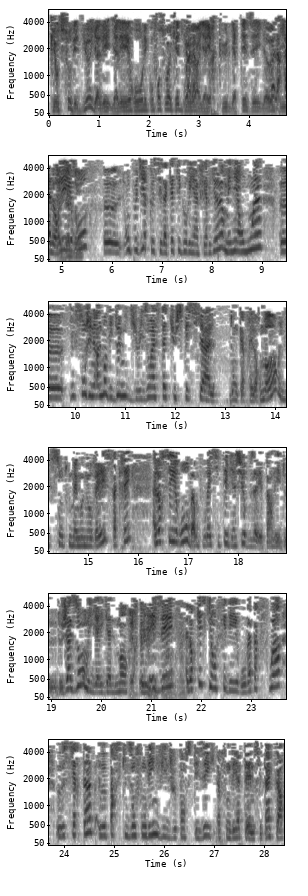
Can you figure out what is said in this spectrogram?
Puis au-dessous des dieux, il y, a les, héros, les confond souvent avec les dieux. Il y a Hercule, il y a Thésée, il y a Oedipe, Voilà, alors les héros, euh, on peut dire que c'est la catégorie inférieure, mais néanmoins, ils sont généralement des demi-dieux. Ils ont un statut spécial, donc après leur mort, ils sont tout de même honorés, sacrés, alors ces héros, bah, on pourrait citer, bien sûr, vous avez parlé de, Jason, mais il y a également euh, Thésée. Alors qu'est-ce qui en fait des héros? Bah, Parfois, euh, certains, euh, parce qu'ils ont fondé une ville, je pense Thésée a fondé Athènes, c'est un cas.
